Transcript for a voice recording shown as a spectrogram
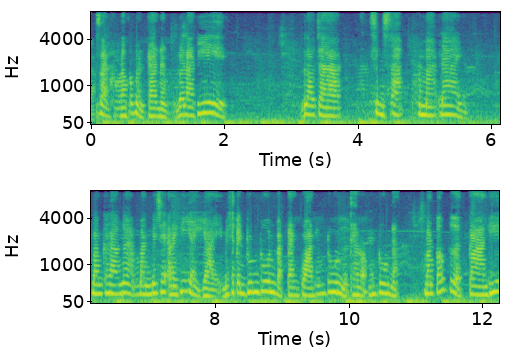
ละส่วนของเราก็เหมือนกันน่ะเวลาที่เราจะซึมซับธรรมะได้น่ะ บางครั้งอะมันไม่ใช่อะไรที่ใหญ่ ๆ ไม่ใช่เป็นรุ่นๆแบบแตงกวารุ่นๆหรือแครอทรุ่นๆอะ มันต้องเกิดการที่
